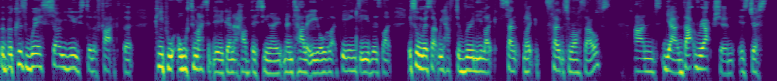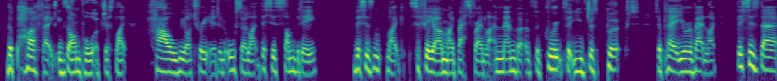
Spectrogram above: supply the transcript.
but because we're so used to the fact that people automatically are going to have this, you know, mentality or like being divas, like it's almost like we have to really like sen- like censor ourselves. And yeah, that reaction is just the perfect example of just like how we are treated. And also like this is somebody this is like sophia my best friend like a member of the group that you've just booked to play at your event. Like this is their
